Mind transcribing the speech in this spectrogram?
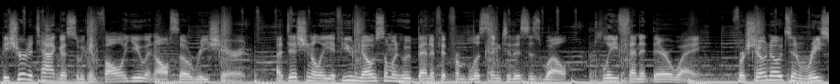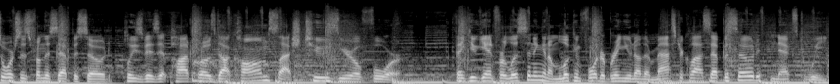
Be sure to tag us so we can follow you and also reshare it. Additionally, if you know someone who would benefit from listening to this as well, please send it their way. For show notes and resources from this episode, please visit podpros.com slash 204. Thank you again for listening, and I'm looking forward to bringing you another masterclass episode next week.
